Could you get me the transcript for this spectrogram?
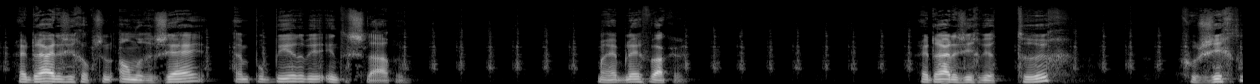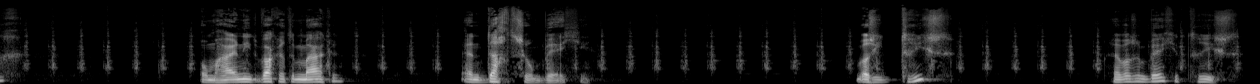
Hij draaide zich op zijn andere zij en probeerde weer in te slapen. Maar hij bleef wakker. Hij draaide zich weer terug, voorzichtig, om haar niet wakker te maken, en dacht zo'n beetje. Was hij triest? Hij was een beetje triest.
